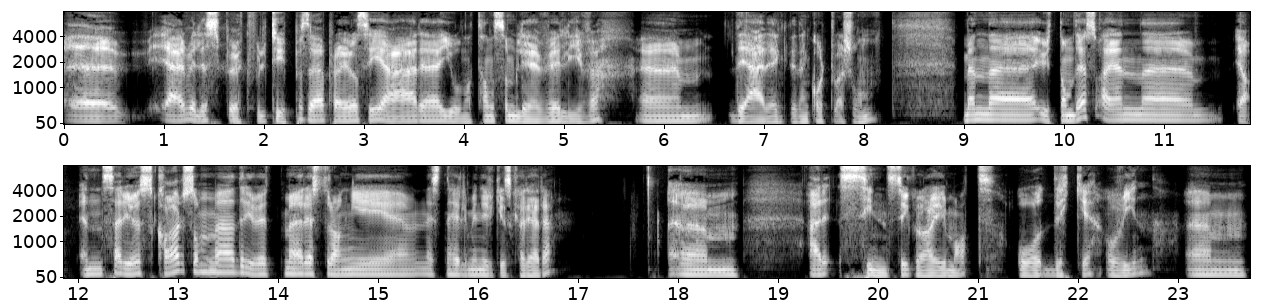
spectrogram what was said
eh, jeg er en veldig spøkfull type, så jeg pleier å si jeg er eh, Jonathan som lever livet. Eh, det er egentlig den korte versjonen. Men eh, utenom det så er jeg en, ja, en seriøs kar som har drevet med restaurant i nesten hele min yrkeskarriere. Um, er sinnssykt glad i mat og drikke og vin. Um,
